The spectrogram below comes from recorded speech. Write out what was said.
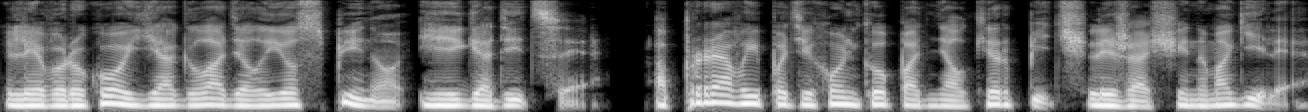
Левой рукой я гладил ее спину и ягодицы, а правый потихоньку поднял кирпич, лежащий на могиле,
